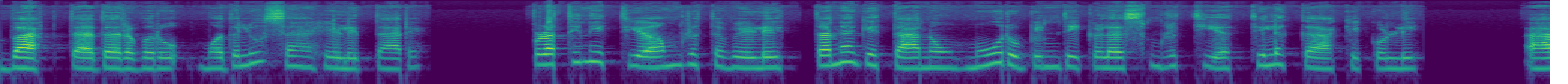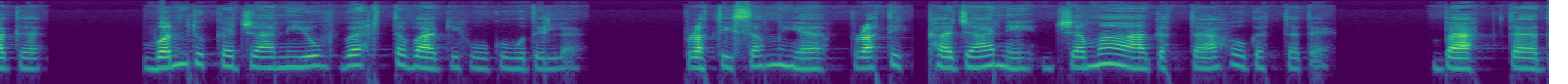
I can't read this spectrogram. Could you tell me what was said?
ಬಾಪ್ತಾದರವರು ಮೊದಲು ಸಹ ಹೇಳಿದ್ದಾರೆ ಪ್ರತಿನಿತ್ಯ ಅಮೃತ ವೇಳೆ ತನಗೆ ತಾನು ಮೂರು ಬಿಂದಿಗಳ ಸ್ಮೃತಿಯ ತಿಲಕ ಹಾಕಿಕೊಳ್ಳಿ. ಆಗ ಒಂದು ಖಜಾನೆಯು ವ್ಯರ್ಥವಾಗಿ ಹೋಗುವುದಿಲ್ಲ. ಪ್ರತಿ ಸಮಯ ಪ್ರತಿ ಖಜಾನೆ ಜಮಾ ಆಗುತ್ತಾ ಹೋಗುತ್ತದೆ. ಬಾಪ್ತಾದ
